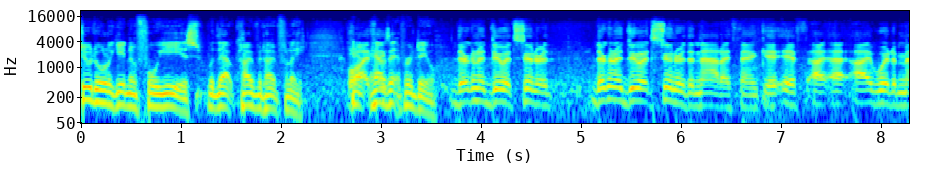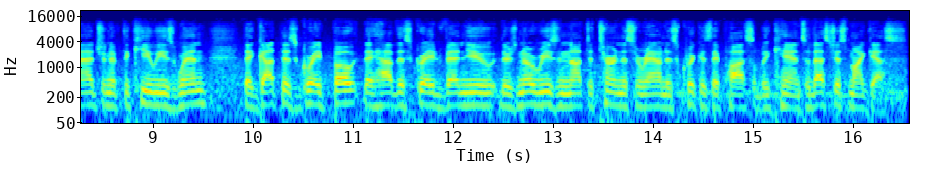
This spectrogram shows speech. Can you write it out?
do it all again in four years without COVID, hopefully. Well, How, how's that for a deal? They're going to do it sooner. They're going to do it sooner than that, I think. If I, I, I would imagine if the Kiwis win, they got this great boat, they have this great venue. There's no reason not to turn this around as quick as they possibly can. So that's just my guess.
